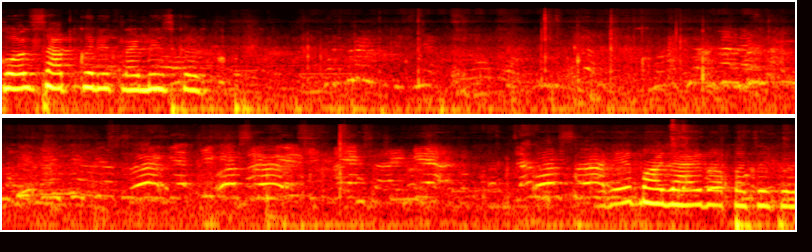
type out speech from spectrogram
कोण साफ करीत नाही मीच कर. अरे माझ्या आई बापाचं घर.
